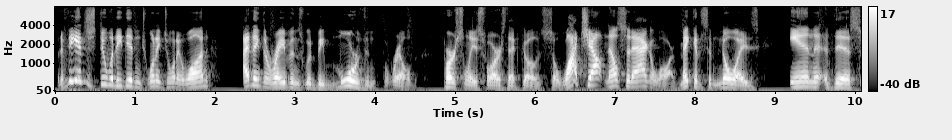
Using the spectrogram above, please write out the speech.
But if he could just do what he did in 2021, I think the Ravens would be more than thrilled personally as far as that goes. So watch out, Nelson Agholor making some noise in this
